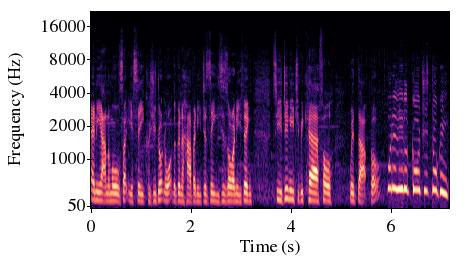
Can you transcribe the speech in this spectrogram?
any animals that you see because you don't know what they're going to have, any diseases or anything. So you do need to be careful with that. But what a little gorgeous doggy.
